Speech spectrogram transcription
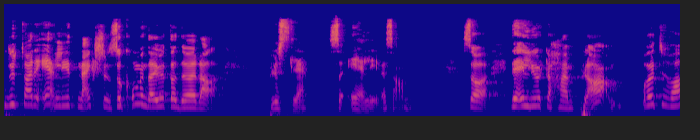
og du tar en liten action, så kommer deg ut av døra. Plutselig så er livet sånn. Så det er lurt å ha en plan. Og vet du hva?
